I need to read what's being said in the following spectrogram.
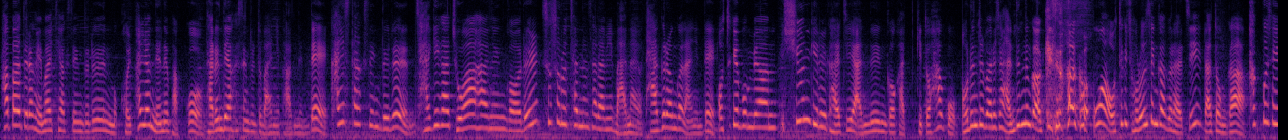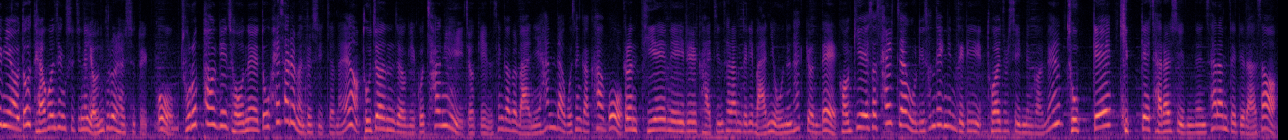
하버드랑 MIT 학생들은 뭐 거의 8년 내내 봤고 다른 대학 학생들도 많이 봤는데 카이스트 학생들은 자기가 좋아하는 거를 스스로 찾는 사람 이 많아요. 다 그런 건 아닌데 어떻게 보면 쉬운 길을 가지 않는 것 같기도 하고 어른들 말을 잘 안 듣는 것 같기도 하고 우와 어떻게 저런 생각을 하지? 라던가 학부생이어도 대학원생 수준의 연구를 할 수도 있고 졸업하기 전에도 회사를 만들 수 있잖아요. 도전적이고 창의적인 생각을 많이 한다고 생각하고 그런 DNA를 가진 사람들이 많이 오는 학교인데 거기에서 살짝 우리 선생님들이 도와줄 수 있는 거는 좁게 깊게 잘할 수 있는 사람들이라서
